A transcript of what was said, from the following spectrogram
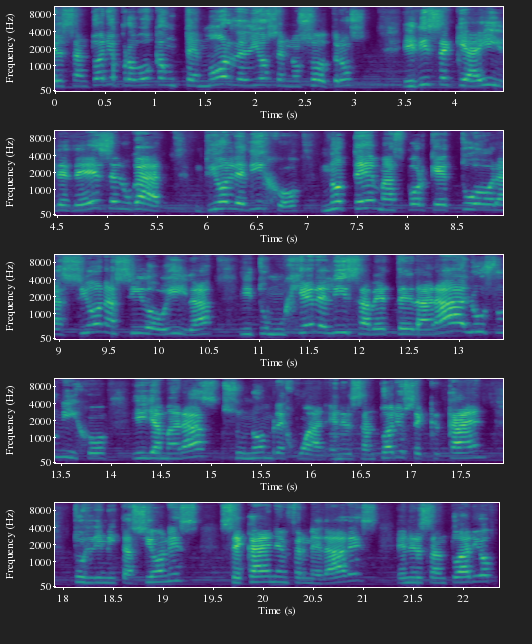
el santuario provoca un temor de Dios en nosotros y dice que ahí, desde ese lugar, Dios le dijo, no temas porque tu oración ha sido oída y tu mujer Elizabeth te dará a luz un hijo y llamarás su nombre Juan. En el santuario se caen tus limitaciones, se caen enfermedades, en el santuario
